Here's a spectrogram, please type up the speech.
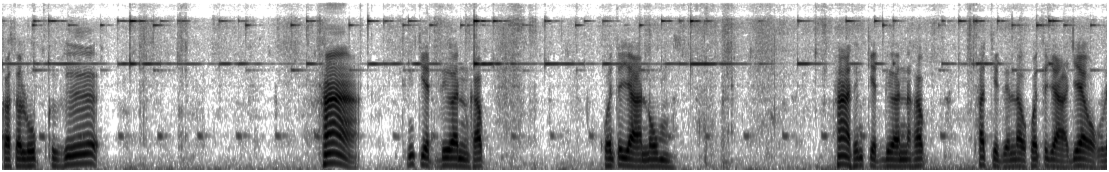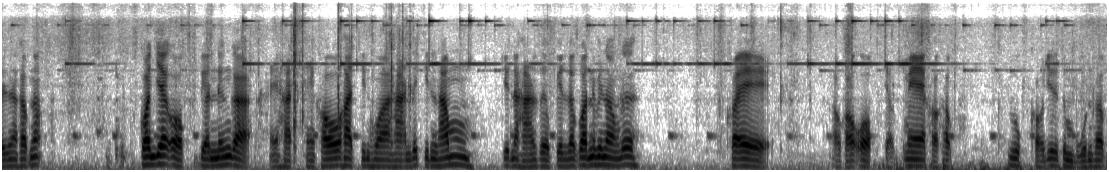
ก็สรุปคือห้าถึงเจ็ดเดือนครับ ควรจะย่านมห้าถึงเจ็ดเดือนนะครับ ถ้าเจ็ดเดือนเราควรจะหย่าแยกออกเลยนะครับเนาะก่อนแยกออกเดือนหนึงก็ให้หัดให้เขาหัดกินหัวอาหารได้กินทำกินอาหารเสริมเป็นแล้วก่อนนะพี่น้องเด้อค่อยเอาเขาออกจากแม่เขาครับ ลูกเขาจะสมบูรณ์ครับ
